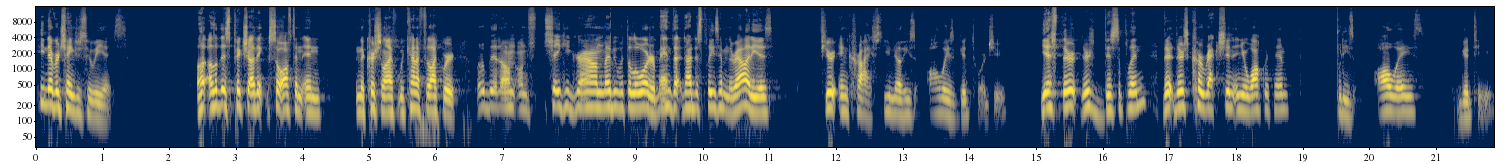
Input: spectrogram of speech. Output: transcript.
he never changes who he is. I love this picture. I think so often in, in the Christian life, we kind of feel like we're a little bit on, on shaky ground, maybe with the Lord, or man, did I displease him? And the reality is, if you're in Christ, you know he's always good towards you. Yes, there, there's discipline, there, there's correction in your walk with him, but he's always good to you.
